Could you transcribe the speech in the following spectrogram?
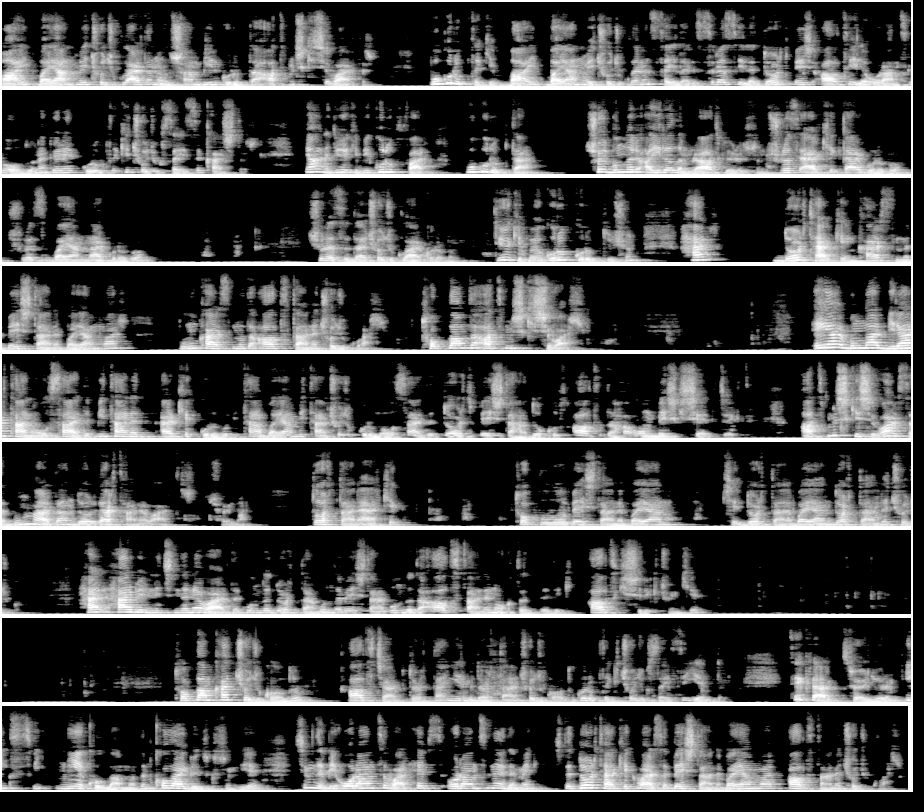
Bay, bayan ve çocuklardan oluşan bir grupta 60 kişi vardır. Bu gruptaki bay, bayan ve çocukların sayıları sırasıyla 4, 5, 6 ile orantılı olduğuna göre gruptaki çocuk sayısı kaçtır? Yani diyor ki bir grup var. Bu grupta şöyle bunları ayıralım rahat görülsün. Şurası erkekler grubu, şurası bayanlar grubu, şurası da çocuklar grubu. Diyor ki böyle grup grup düşün. Her 4 erkeğin karşısında 5 tane bayan var. Bunun karşısında da 6 tane çocuk var. Toplamda 60 kişi var. Eğer bunlar birer tane olsaydı, bir tane erkek grubu, bir tane bayan, bir tane çocuk grubu olsaydı 4, 5 daha 9, 6 daha 15 kişi edecekti. 60 kişi varsa bunlardan 4'er tane vardır. Şöyle. 4 tane erkek topluluğu 5 tane bayan, şey 4 tane bayan, 4 tane de çocuk. Her, her birinin içinde ne vardı? Bunda 4 tane, bunda 5 tane, bunda da 6 tane nokta dedik. 6 kişilik çünkü. Toplam kaç çocuk oldu? 6 çarpı 4'ten 24 tane çocuk oldu. Gruptaki çocuk sayısı 24. Tekrar söylüyorum. X niye kullanmadım? Kolay gözüksün diye. Şimdi bir orantı var. Hepsi orantı ne demek? İşte 4 erkek varsa 5 tane bayan var, 6 tane çocuk var.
